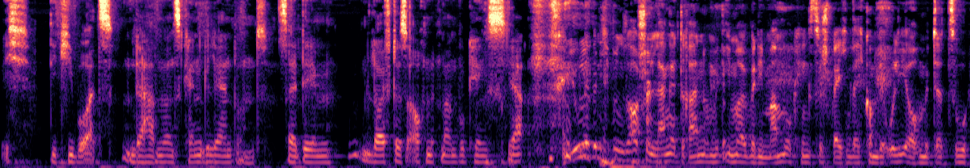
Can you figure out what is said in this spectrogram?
ich die Keyboards. Und da haben wir uns kennengelernt und seitdem läuft das auch mit Mambo Kings, ja. Jule bin ich übrigens auch schon lange dran, um mit ihm mal über die Mambo Kings zu sprechen. Vielleicht kommt der Uli auch mit dazu.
